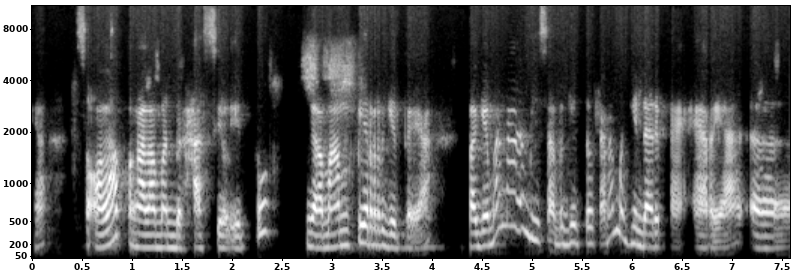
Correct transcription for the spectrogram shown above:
ya. Seolah pengalaman berhasil itu nggak mampir gitu ya. Bagaimana bisa begitu? Karena menghindari PR ya. Eh,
